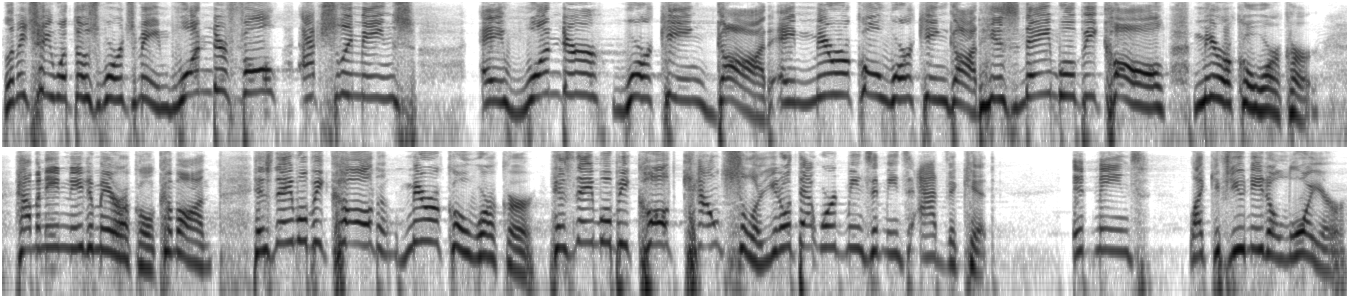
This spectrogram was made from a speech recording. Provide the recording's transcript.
Let me tell you what those words mean. Wonderful actually means a wonder working God, a miracle working God. His name will be called Miracle Worker. How many need a miracle? Come on. His name will be called Miracle Worker. His name will be called Counselor. You know what that word means? It means advocate. It means like if you need a lawyer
